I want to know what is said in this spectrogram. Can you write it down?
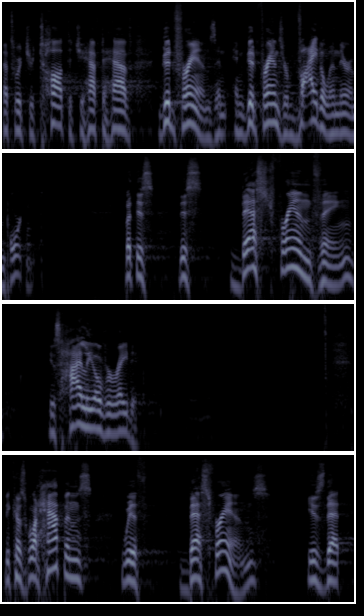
that's what you're taught that you have to have good friends and, and good friends are vital and they're important. But this this best friend thing is highly overrated. Because what happens with best friends is that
